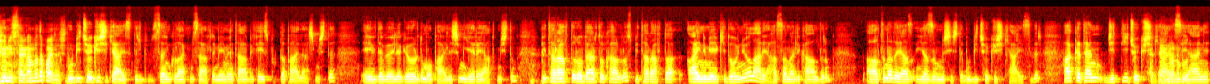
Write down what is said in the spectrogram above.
dün Instagram'da da paylaştım. bu bir çöküş hikayesidir. Sayın Kulak Misafiri Mehmet abi Facebook'ta paylaşmıştı. Evde böyle gördüm o paylaşımı yere yatmıştım. Bir tarafta Roberto Carlos, bir tarafta aynı mevkide oynuyorlar ya Hasan Ali Kaldırım. Altına da yaz- yazılmış işte bu bir çöküş hikayesidir. Hakikaten ciddi çöküş Ya ben onu hikayesi yani.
